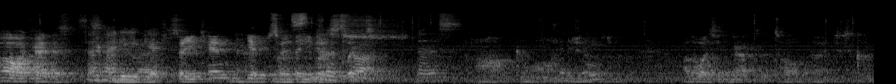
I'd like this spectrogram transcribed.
Oh, okay, this. So how do you get, So you can, yep, so then you go That's select. right. No, that's, Oh, come on. Is that a you sheet? Otherwise you can go up to the top. No, just click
